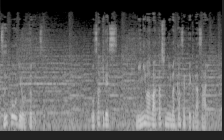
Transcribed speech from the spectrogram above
通行料取りつお先です。右は私に任せてください。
